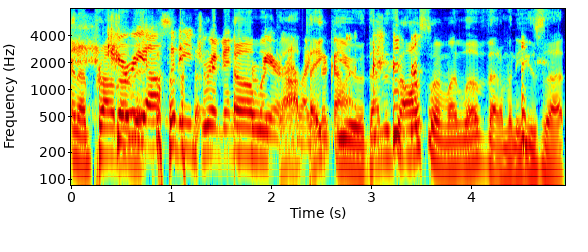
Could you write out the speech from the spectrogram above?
and I'm proud. Curiosity driven oh career. My God, like thank you. That is awesome. I love that. I'm going to use that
